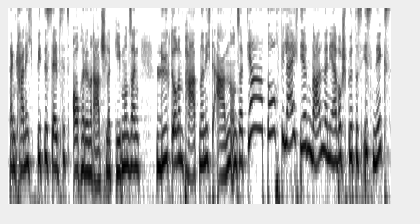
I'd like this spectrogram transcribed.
dann kann ich bitte selbst jetzt auch einen Ratschlag geben und sagen, lügt euren Partner nicht an und sagt, ja, doch, vielleicht irgendwann, wenn ihr einfach spürt, das ist nix.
